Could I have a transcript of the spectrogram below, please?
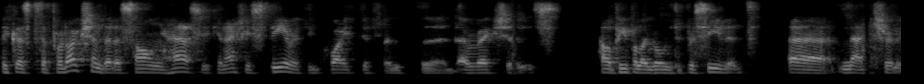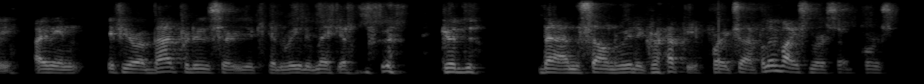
because the production that a song has, you can actually steer it in quite different uh, directions. How people are going to perceive it uh, naturally. I mean, if you're a bad producer, you can really make it good bands sound really crappy, for example, and vice versa, of course.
